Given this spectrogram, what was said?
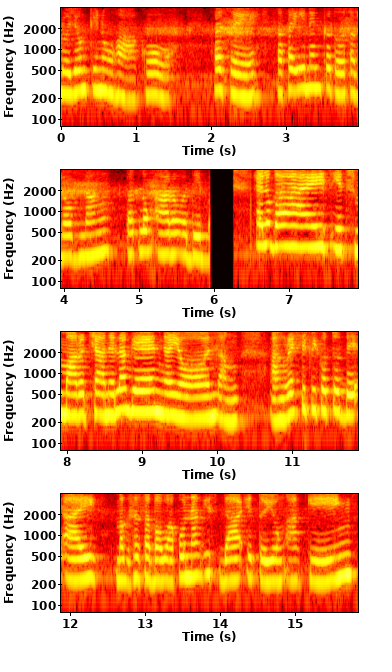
kumulo yung kinuha ko. Kasi, kakainin ko to sa loob ng tatlong araw o diba? Hello guys! It's Mara Channel again. Ngayon, ang, ang recipe ko today ay magsasabaw ako ng isda. Ito yung aking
